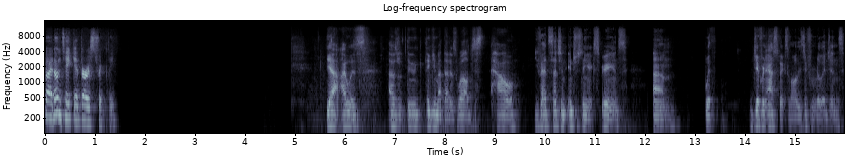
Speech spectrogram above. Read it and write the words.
So I don't take it very strictly. Yeah, I was I was think, thinking about that as well. Just how you've had such an interesting experience um, with different aspects of all these different religions.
